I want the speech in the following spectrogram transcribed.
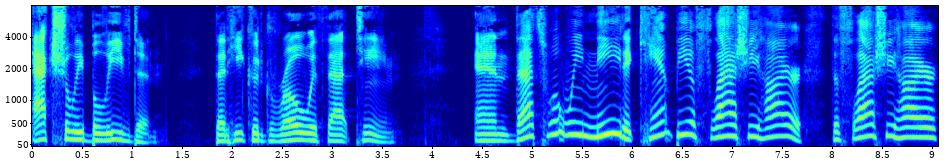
actually believed in that he could grow with that team. And that's what we need. It can't be a flashy hire. The flashy hire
